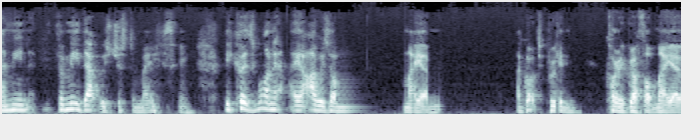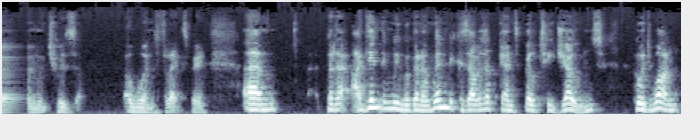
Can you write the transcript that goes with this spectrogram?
I mean, for me, that was just amazing because one, I, I was on my own. I got to put in choreograph on my own, which was a wonderful experience. Um, but I, I, didn't think we were going to win because I was up against Bill T. Jones, who had won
